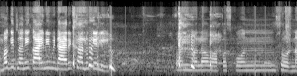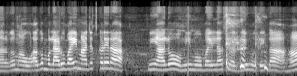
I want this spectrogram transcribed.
बघितलं नाही काय नाही मी डायरेक्ट चालू केली. पण मला वापस कोण सोडणार ग माऊ? अगं लाडूबाई माझ्याचकडे राहा. मी आलो मी मोबाईलला सर्दी होते का? हा.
